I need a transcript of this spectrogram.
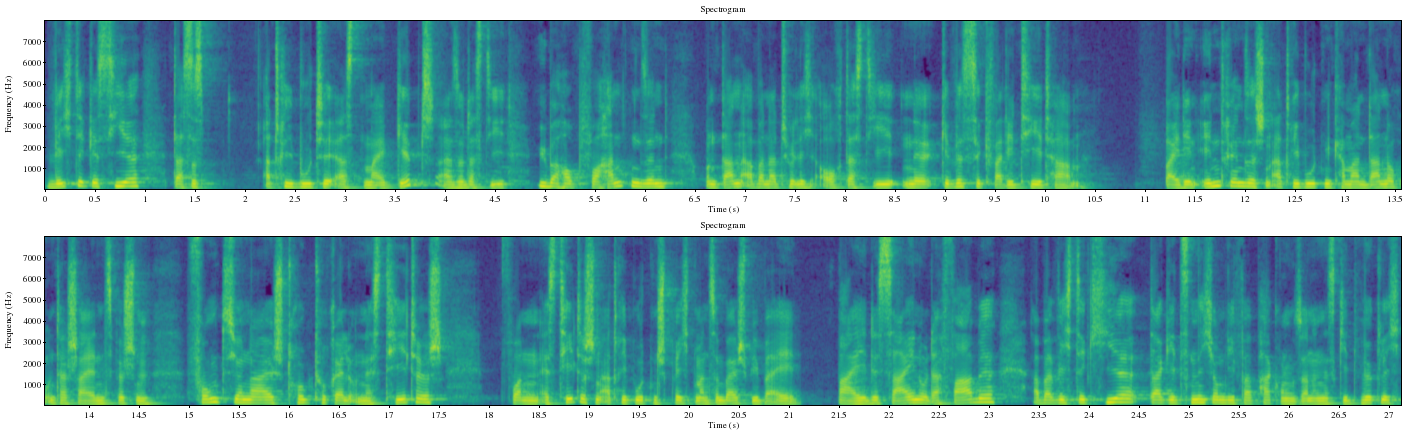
Wichtig ist hier, dass es Attribute erstmal gibt, also dass die überhaupt vorhanden sind und dann aber natürlich auch, dass die eine gewisse Qualität haben. Bei den intrinsischen Attributen kann man dann noch unterscheiden zwischen funktional, strukturell und ästhetisch. Von ästhetischen Attributen spricht man zum Beispiel bei, bei Design oder Farbe, aber wichtig hier, da geht es nicht um die Verpackung, sondern es geht wirklich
